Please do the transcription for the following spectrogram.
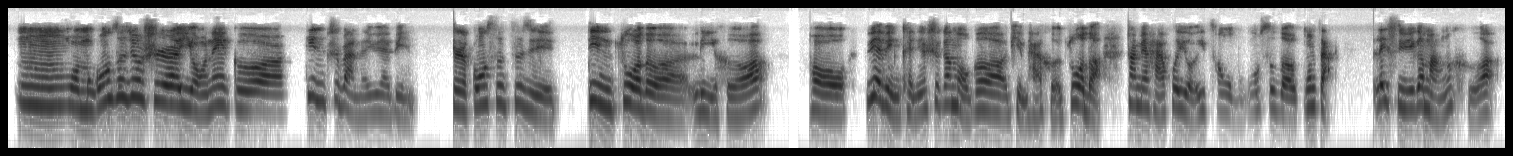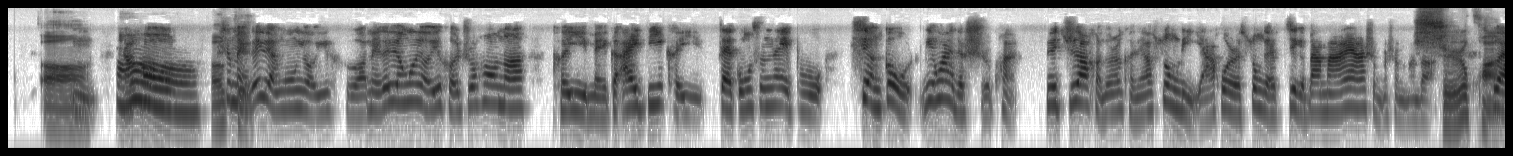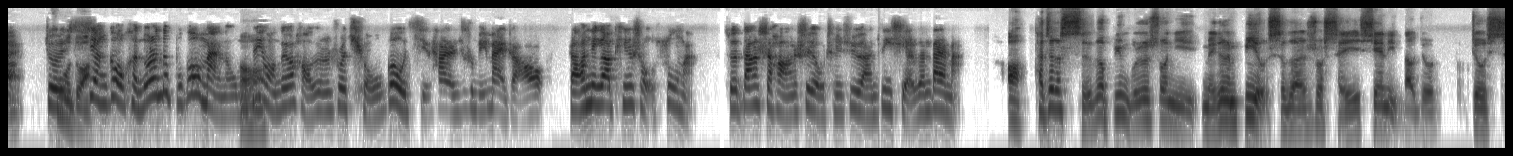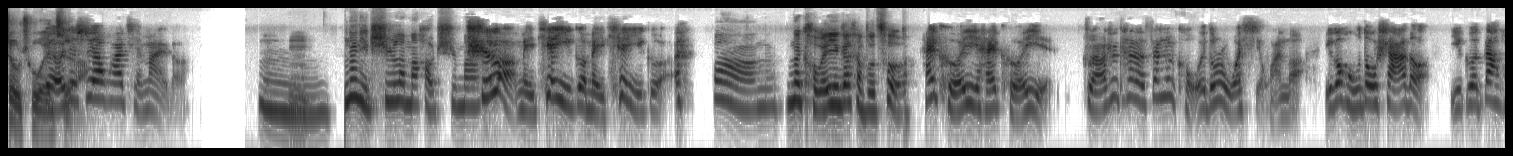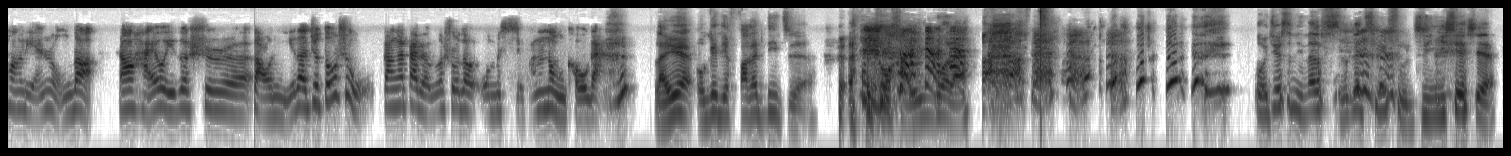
嗯，我们公司就是有那个定制版的月饼，是公司自己定做的礼盒，然后月饼肯定是跟某个品牌合作的，上面还会有一层我们公司的公仔，类似于一个盲盒。哦，嗯，然后哦是每个员工有一盒，每个员工有一盒之后呢，可以每个 ID 可以在公司内部限购另外的十款，因为知道很多人肯定要送礼呀，或者送给寄给爸妈呀什么什么的。十款、啊，对，就是限购，很多人都不购买呢。我们内哦网都有好多人说求购，其他人就是没买着，然后那个要拼手速嘛，所以当时好像是有程序员自己写了段代码。哦，他这个十个并不是说你每个人必有十个，而是说谁先领到就就售出为对，而。且是要花钱买的。嗯，那你吃了吗？好吃吗？吃了，每天一个，每天一个，哇，那那口味应该很不错。还可以，还可以。主要是它的三个口味都是我喜欢的，一个红豆沙的，一个蛋黄莲蓉的，然后还有一个是枣泥的，就都是我刚刚大表哥说的我们喜欢的那种口感。来月，我给你发个地址，给我海运过来。我就是你那个十个亲属之一，谢谢。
